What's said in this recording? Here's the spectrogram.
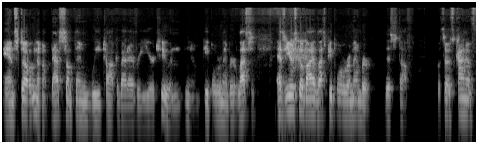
And so, you know, that's something we talk about every year too. And you know, people remember less as years go by, less people will remember this stuff. But so it's kind of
